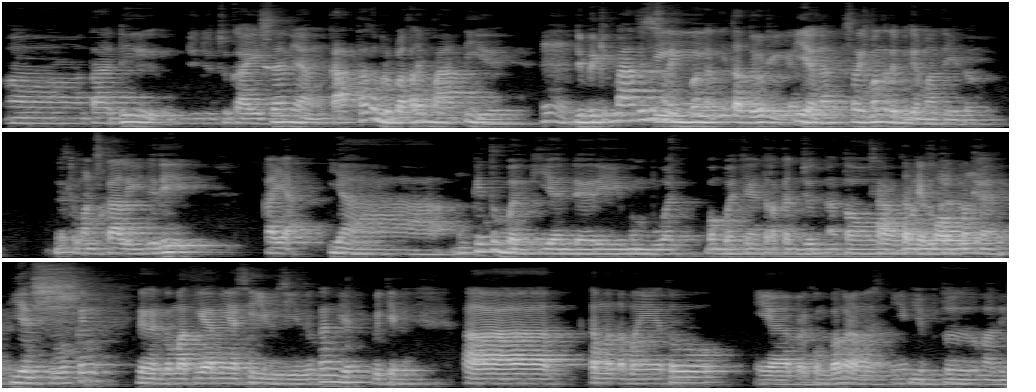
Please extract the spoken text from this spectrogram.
eh, tadi Jujutsu Kaisen yang karakter tuh beberapa kali mati ya Hmm. dibikin mati si sering banget Itadori kan Iya kan, sering banget dibikin mati itu. Nggak cuma sekali. Jadi kayak ya mungkin tuh bagian dari membuat pembaca yang terkejut atau Karakter development. menduga-duga. Yes. mungkin dengan kematiannya si Yuji itu kan dia bikin eh, teman-temannya itu ya berkembang lah maksudnya Iya betul sekali.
